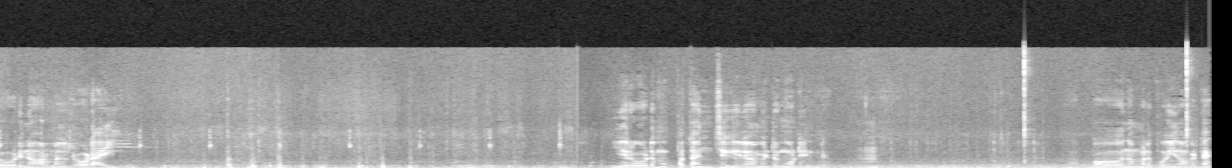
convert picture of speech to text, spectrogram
റോഡ് നോർമൽ റോഡായി. ഈ റോഡ് മുപ്പത്തഞ്ച് കിലോമീറ്ററും കൂടി ഉണ്ട്. അപ്പോൾ നമ്മൾ പോയി നോക്കട്ടെ.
